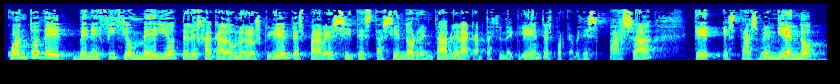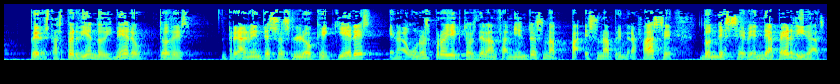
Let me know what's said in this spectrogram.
¿Cuánto de beneficio medio te deja cada uno de los clientes para ver si te está siendo rentable la captación de clientes? Porque a veces pasa que estás vendiendo, pero estás perdiendo dinero. Entonces, realmente eso es lo que quieres. En algunos proyectos de lanzamiento es una, es una primera fase, donde se vende a pérdidas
